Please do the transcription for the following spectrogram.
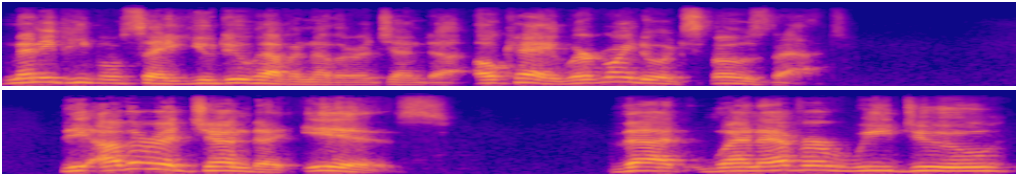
many people say you do have another agenda. Okay, we're going to expose that. The other agenda is that whenever we do,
